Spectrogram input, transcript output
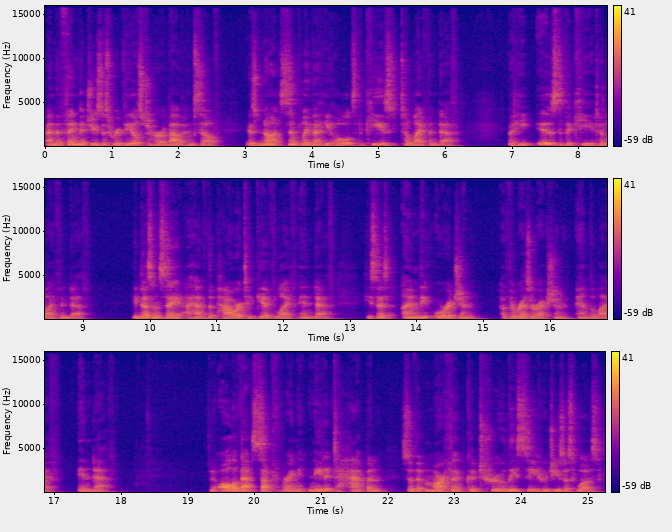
And the thing that Jesus reveals to her about himself is not simply that he holds the keys to life and death, but he is the key to life and death. He doesn't say, I have the power to give life in death. He says, I'm the origin of the resurrection and the life in death. And all of that suffering needed to happen so that Martha could truly see who Jesus was.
